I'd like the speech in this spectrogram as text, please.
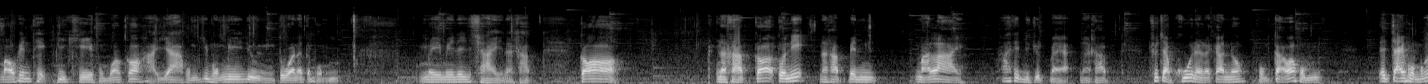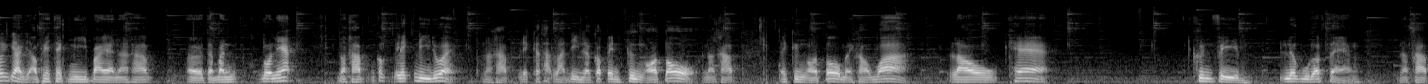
เมาส์ Pentec PK ผมว่าก็หายากผมจริงผมมีอยู่หนึ่งตัวนะแต่ผมไม่ไม่ได้ใช้นะครับ ก็นะครับก็ตัวนี้นะครับเป็นหมาลาย 51.8 นะครับช่วยจับคู่หน่อยละกันเนาะผมกะว่าผมในใจผมก็อยากจะเอาเพเทคมีไปนะครับ เออแต่มันตัวเนี้ยนะครับก็เล็กดีด้วยนะครับเล็กกระทัดรัดดีแล้วก็เป็นกึ่งออโต้นะครับในกึ่งออโต้หมายความว่าเราแค่ขึ้นฟิล์มเลือกรูรับแสงนะครับ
